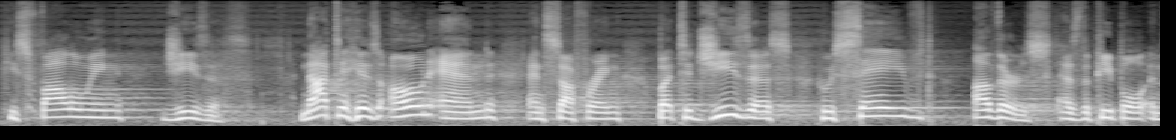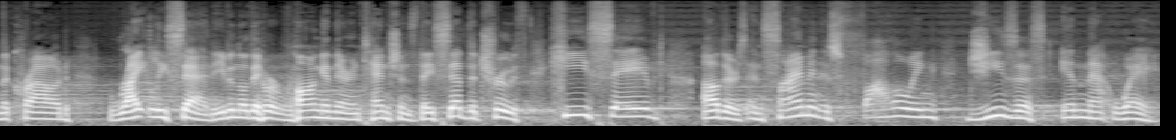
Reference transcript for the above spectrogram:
He's following Jesus, not to his own end and suffering, but to Jesus who saved others, as the people in the crowd rightly said, even though they were wrong in their intentions, they said the truth. He saved others. And Simon is following Jesus in that way.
